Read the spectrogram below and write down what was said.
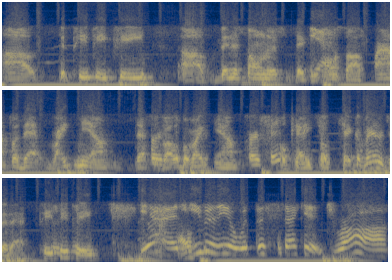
uh, the PPP uh, business owners they can Yeah. also apply for that right now. That's Perfect. available right now. Perfect. Okay, so take advantage of that. PPP. Yeah, and Also- even you know with this second draw,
